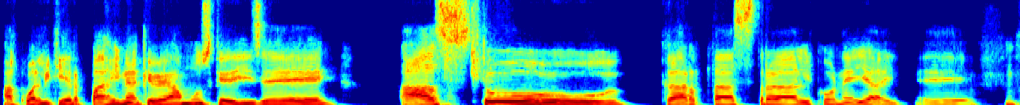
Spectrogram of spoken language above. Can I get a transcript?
a cualquier página que veamos que dice, haz tu carta astral con AI. Eh.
